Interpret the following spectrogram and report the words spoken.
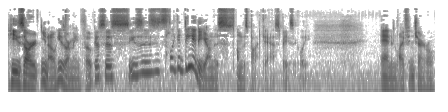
he's our you know he's our main focus is he's, he's like a deity on this on this podcast basically. And in life in general.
